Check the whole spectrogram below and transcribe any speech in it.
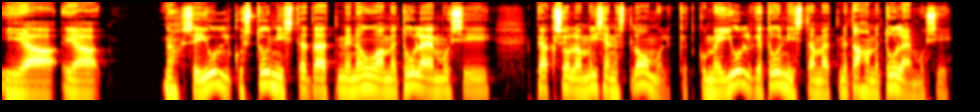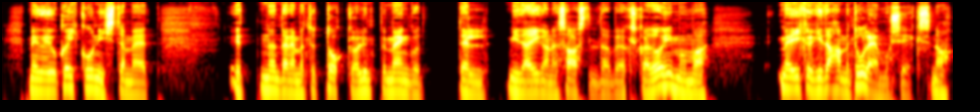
ja, ja noh, see julgus tunnistada, et me nõuame tulemusi peaks olema iseenesest loomulik, et kui me ei julge tunnistama, et me tahame tulemusi, me ju kõik unistame, et, et nõndanimetatud Tokyo olümpiamängudel, mida iganes aastal ta peaks ka toimuma, me ikkagi tahame tulemusi, eks noh,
